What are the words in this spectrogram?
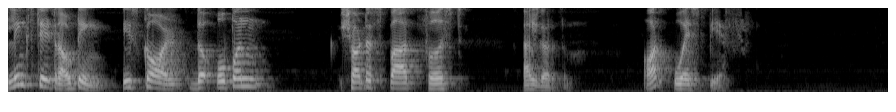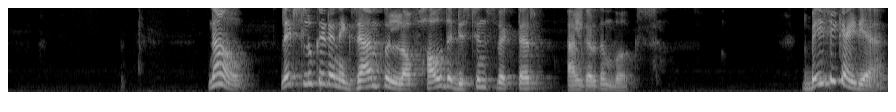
link state routing is called the open shortest path first algorithm or OSPF. Now let's look at an example of how the distance vector algorithm works. The basic idea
